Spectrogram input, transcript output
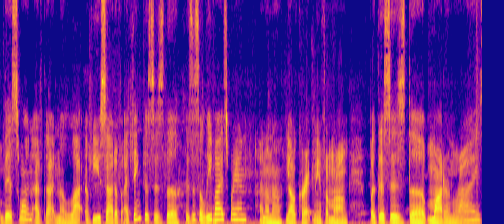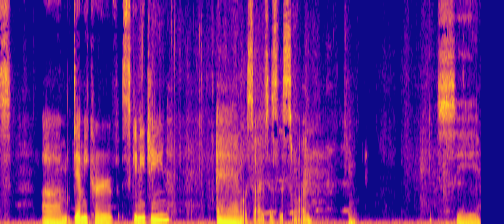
This one I've gotten a lot of use out of. I think this is the, is this a Levi's brand? I don't know. Y'all correct me if I'm wrong. But this is the Modern Rise um, Demi Curve Skinny Jean. And what size is this one? Let's see.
